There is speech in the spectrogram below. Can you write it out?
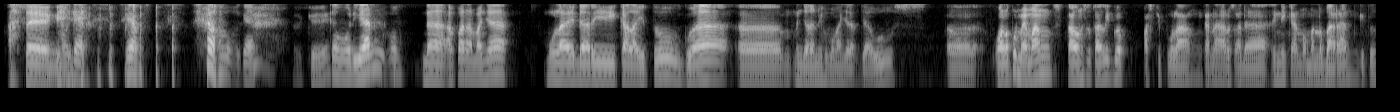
Aseng Oke. Siap. Siap. Oke. oke Kemudian um, nah apa namanya mulai dari kala itu gua eh, menjalani hubungan jarak jauh eh, walaupun memang setahun sekali gue pasti pulang karena harus ada ini kan momen lebaran gitu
